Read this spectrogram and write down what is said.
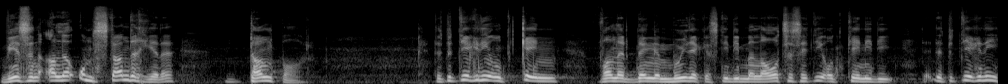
Wees in alle omstandighede dankbaar. Dit beteken nie ontken wanneer dinge moeilik is nie. Die melaatses het nie ontken nie die dit beteken nie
